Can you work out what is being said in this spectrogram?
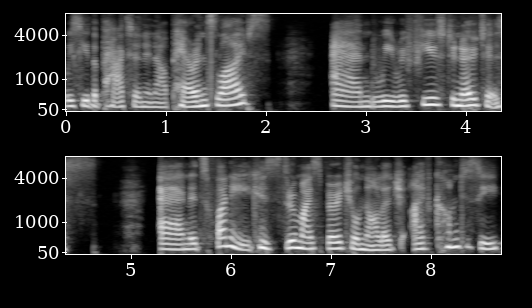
We see the pattern in our parents' lives and we refuse to notice. And it's funny because through my spiritual knowledge, I've come to see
